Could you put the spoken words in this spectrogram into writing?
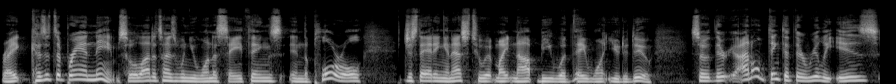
right? Because it's a brand name. So a lot of times when you want to say things in the plural, just adding an S to it might not be what they want you to do. So there, I don't think that there really is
